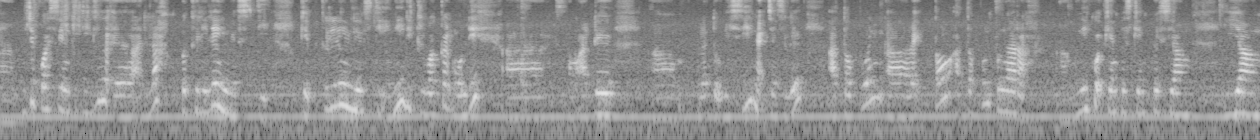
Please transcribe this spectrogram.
Punca kuasa yang ketiga uh, adalah Perkeliling Universiti. Okey, Perkeliling Universiti ini dikeluarkan oleh uh, sama ada uh, Datuk VC, Naib Chancellor ataupun uh, rektor ataupun pengarah uh, mengikut kampus-kampus yang yang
